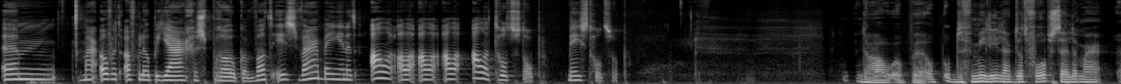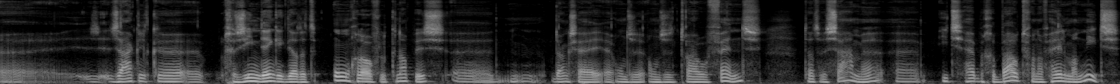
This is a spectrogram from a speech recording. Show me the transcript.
Um, maar over het afgelopen jaar gesproken. Wat is, waar ben je het aller, aller, aller, aller, aller trots op? Meest trots op? Nou, op, uh, op, op de familie, laat ik dat voorop stellen. Maar uh, zakelijk uh, gezien denk ik dat het ongelooflijk knap is, dankzij onze, onze trouwe fans, dat we samen iets hebben gebouwd vanaf helemaal niets.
